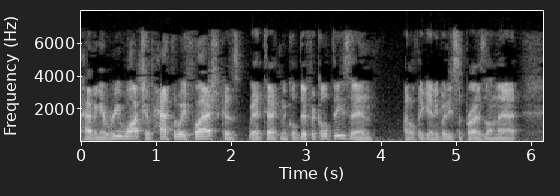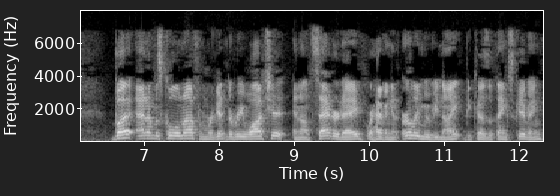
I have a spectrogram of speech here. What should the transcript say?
having a rewatch of Hathaway Flash because we had technical difficulties, and I don't think anybody's surprised on that. But Adam was cool enough, and we're getting to rewatch it. And on Saturday, we're having an early movie night because of Thanksgiving,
